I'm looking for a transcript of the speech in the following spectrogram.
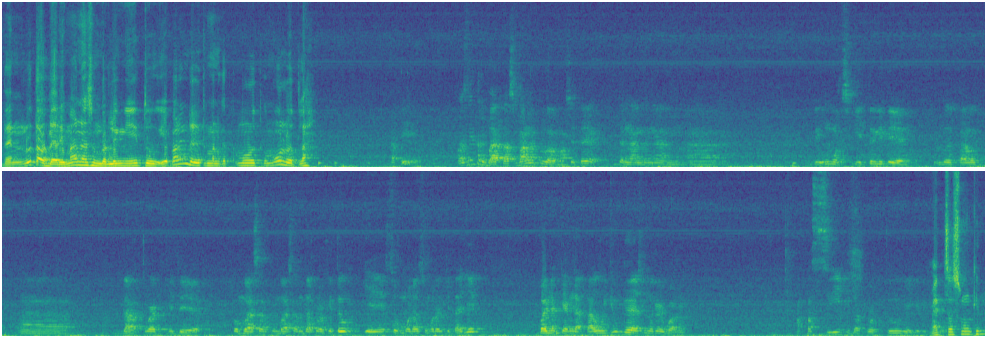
dan lu tahu dari mana sumber linknya itu. Ya paling dari teman ke mulut ke mulut lah terbatas banget loh maksudnya dengan dengan eh, di umur segitu gitu ya lu tahu eh, dark web gitu ya pembahasan pembahasan dark web itu ya sumuran sumuran kita aja banyak yang nggak tahu juga sebenarnya bang. Apa sih dark web tuh kayak gitu medsos mungkin.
